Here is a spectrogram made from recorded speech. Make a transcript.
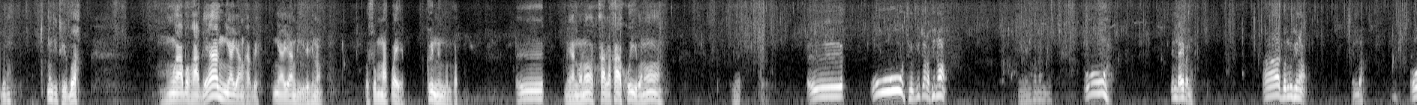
เบิ่งมันสิถือบ่งัวบ่พลาดแล้วเงียยางคักเลยเงียยางดีเลยพี่น้องผสมมักไว้คืนหนึ่งบุญครับเออแมนมาเนาะค่าราคาคุยมาเนาะเอออู้ถือยู่จังหวะพี่น้องเห็นเขานั่นอยู่อู้เป็นไดบัดน อ่าเบิ่งดูพี่น้อง เห็นบ่โอ้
